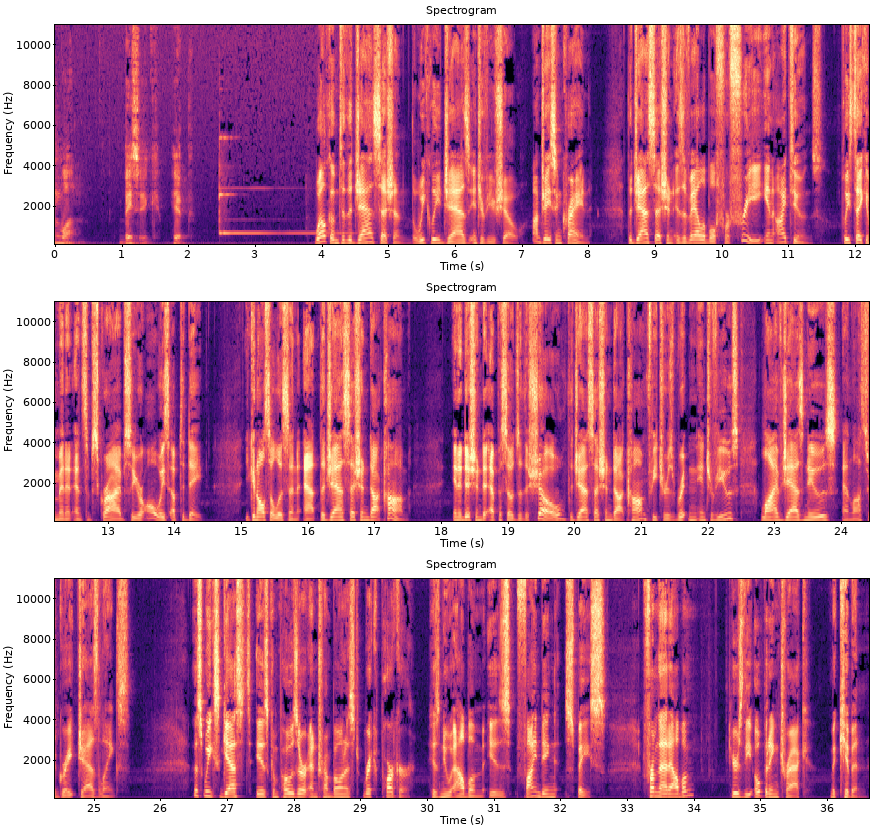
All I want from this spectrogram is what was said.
Lesson 1 Basic Hip. Welcome to the Jazz Session, the weekly jazz interview show. I'm Jason Crane. The Jazz Session is available for free in iTunes. Please take a minute and subscribe so you're always up to date. You can also listen at thejazzsession.com. In addition to episodes of the show, thejazzsession.com features written interviews, live jazz news, and lots of great jazz links. This week's guest is composer and trombonist Rick Parker. His new album is Finding Space. From that album, here's the opening track, McKibben.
